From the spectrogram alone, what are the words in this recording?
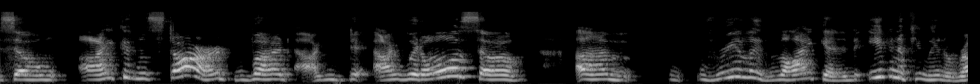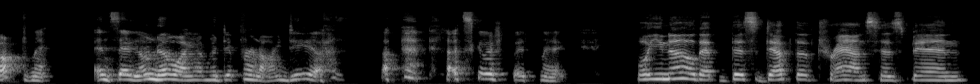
So I can start, but I, I would also um, really like it, even if you interrupt me and say, oh no, I have a different idea. That's good with me. Well, you know that this depth of trance has been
